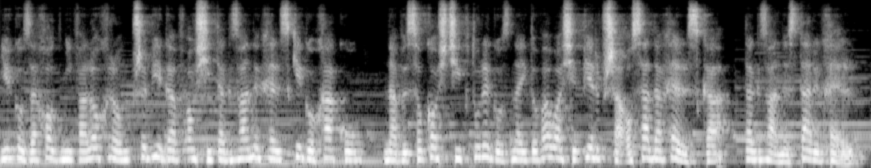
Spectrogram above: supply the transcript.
Jego zachodni falochron przebiega w osi tzw. Helskiego Haku, na wysokości którego znajdowała się pierwsza osada helska, tzw. Stary Hel.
